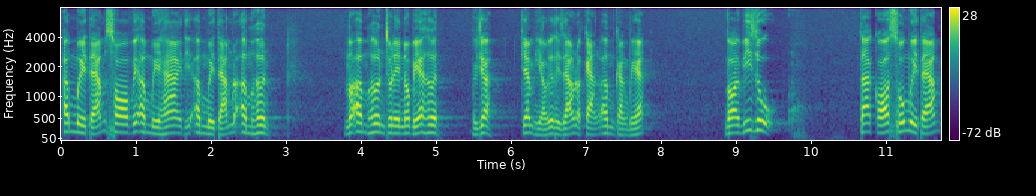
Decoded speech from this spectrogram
Âm 18 so với âm 12 thì âm 18 nó âm hơn. Nó âm hơn cho nên nó bé hơn, được chưa? Các em hiểu cho thầy giáo là càng âm càng bé. Rồi ví dụ, ta có số 18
